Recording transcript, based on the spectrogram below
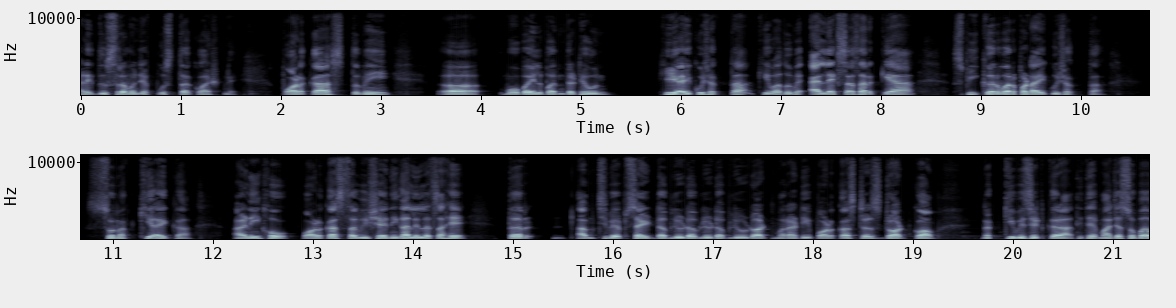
आणि दुसरं म्हणजे पुस्तक वाचणे. पॉडकास्ट तुम्ही मोबाईल बंद ठेवून ही ऐकू शकता किंवा तुम्ही ॲलेक्सासारख्या स्पीकरवर पण ऐकू शकता. सो नक्की ऐका. आणि हो पॉडकास्टचा विषय निघालेलाच आहे. तर आमची website W W W dot Marathi podcasters dot com नक्की व्हिजिट करा. तिथे माझ्यासोबत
